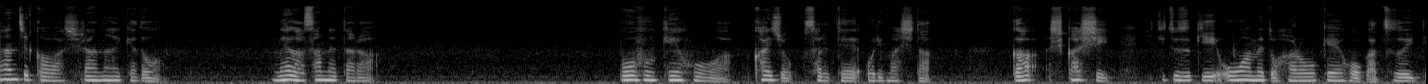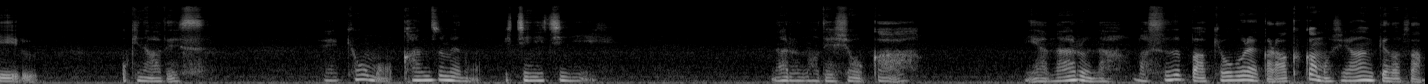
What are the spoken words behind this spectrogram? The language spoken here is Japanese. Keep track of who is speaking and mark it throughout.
Speaker 1: 何時かは知らないけど目が覚めたら暴風警報は解除されておりました。がしかし引き続き大雨と波浪警報が続いている沖縄です、え今日も缶詰の一日になるのでしょうか。いやなるな。まあスーパー今日ぐらいから開くかもしらんけどさ。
